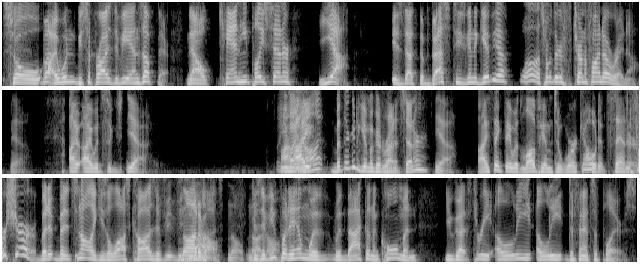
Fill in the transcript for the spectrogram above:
So But- I wouldn't be surprised if he ends up there. Now, can he play center? Yeah. Is that the best he's going to give you? Well, that's what they're trying to find out right now. Yeah. I, I would suggest, yeah. You might I- not, but they're going to give him a good run at center Yeah. I think they would love him to work out at center. for sure. But it, but it's not like he's a lost cause if, if he's not, not, at all. No, Because if you put him with with Backlund and Coleman, you've got three elite elite defensive players.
